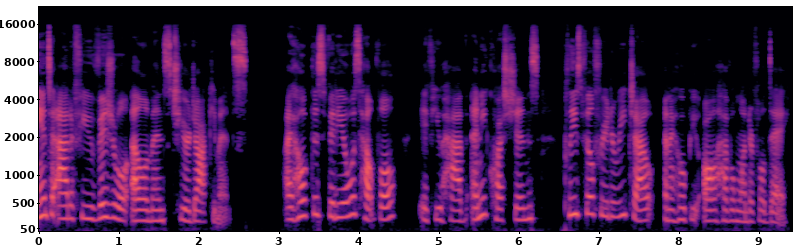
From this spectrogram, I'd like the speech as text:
and to add a few visual elements to your documents. I hope this video was helpful. If you have any questions, please feel free to reach out and I hope you all have a wonderful day.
